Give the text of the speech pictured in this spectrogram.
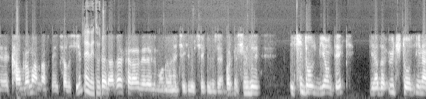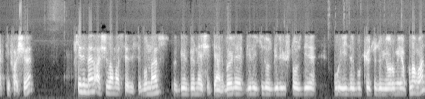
e, kavramı anlatmaya çalışayım. Evet hocam. Beraber karar verelim onu öne çekilip çekilmeyeceğine. Bakın şimdi iki doz BioNTech ya da üç doz inaktif aşı primer aşılama serisi. Bunlar birbirine eşit. Yani böyle biri iki doz biri üç doz diye bu iyidir bu kötüdür yorumu yapılamaz.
